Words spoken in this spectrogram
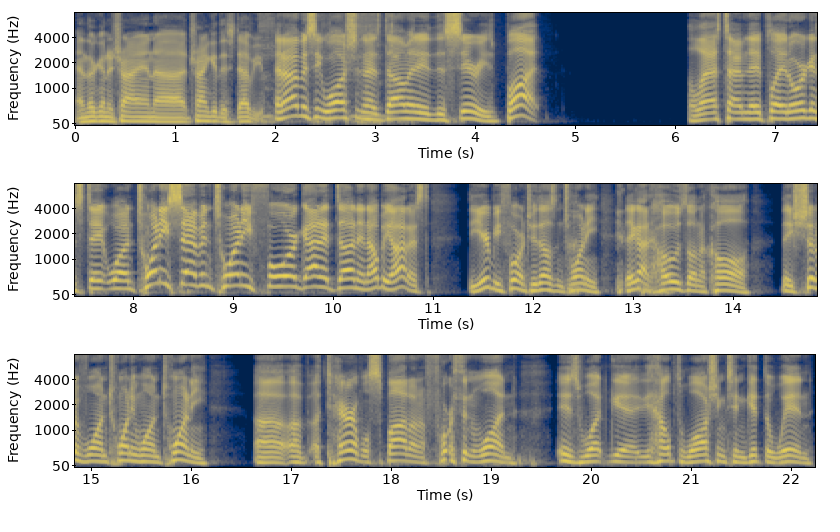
and they're going to try and uh, try and get this W. And obviously Washington has dominated this series, but the last time they played Oregon State won 27-24, got it done and I'll be honest, the year before in 2020, they got hosed on a call. They should have won 21-20. Uh, a, a terrible spot on a fourth and one is what helped Washington get the win.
